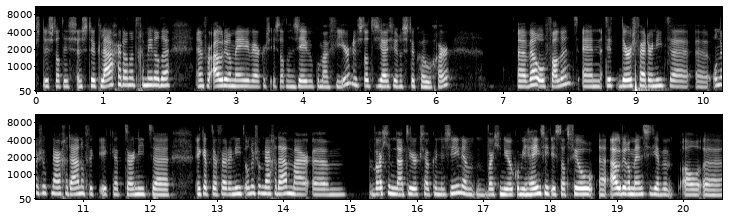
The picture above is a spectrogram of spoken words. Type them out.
6,6. Dus dat is een stuk lager dan het gemiddelde. En voor oudere medewerkers is dat een 7,4. Dus dat is juist weer een stuk hoger. Uh, wel opvallend. En dit, er is verder niet uh, uh, onderzoek naar gedaan. Of ik, ik, heb daar niet, ik heb daar verder niet onderzoek naar gedaan. Maar um, wat je natuurlijk zou kunnen zien en wat je nu ook om je heen ziet, is dat veel uh, oudere mensen die hebben al, uh,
